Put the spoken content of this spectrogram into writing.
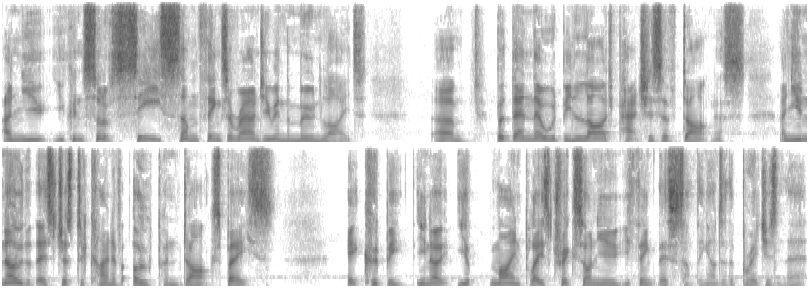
and you, you can sort of see some things around you in the moonlight um, but then there would be large patches of darkness. And you know that there's just a kind of open, dark space. It could be, you know, your mind plays tricks on you. You think there's something under the bridge, isn't there?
